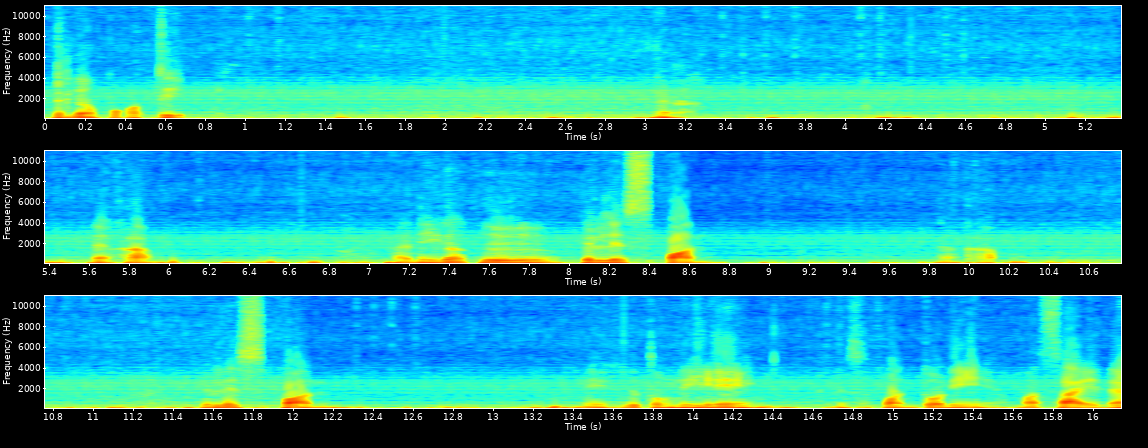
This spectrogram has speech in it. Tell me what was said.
เป็นเรื่องปกตินะนะครับ อันนี้ก็คือเป็น response นะครับ เป็น response นี่คือตรงนี้เอง response ตัวนี้มาใส่ใน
